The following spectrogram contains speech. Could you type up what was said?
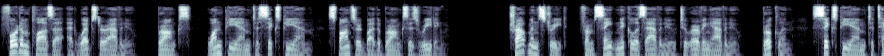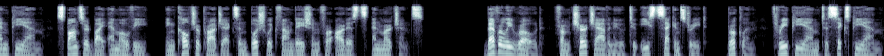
Fordham Plaza at Webster Avenue, Bronx, 1 p.m. to 6 p.m., sponsored by the Bronx is Reading. Troutman Street, from St. Nicholas Avenue to Irving Avenue, Brooklyn, 6 p.m. to 10 p.m., sponsored by MOV, in Culture Projects and Bushwick Foundation for Artists and Merchants. Beverly Road, from Church Avenue to East 2nd Street, Brooklyn, 3 p.m. to 6 p.m.,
